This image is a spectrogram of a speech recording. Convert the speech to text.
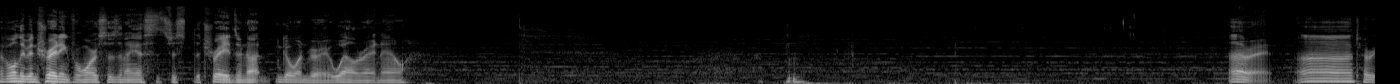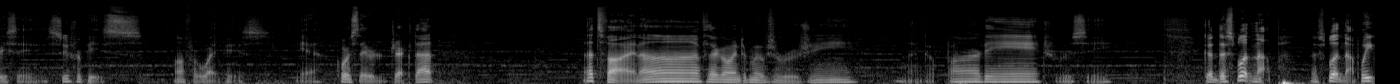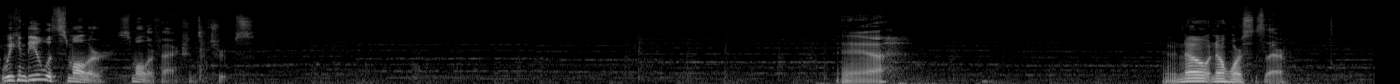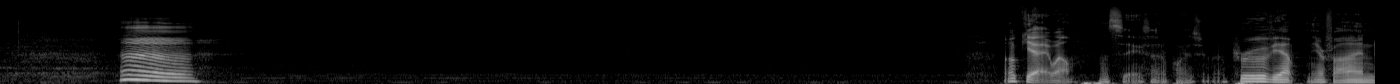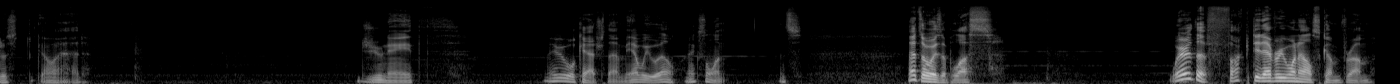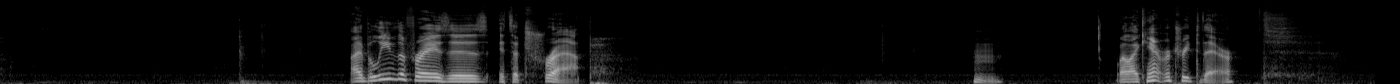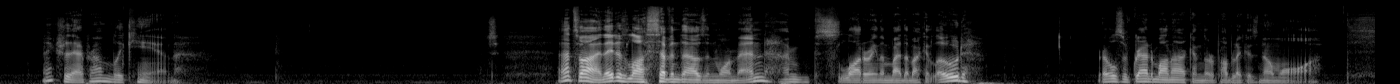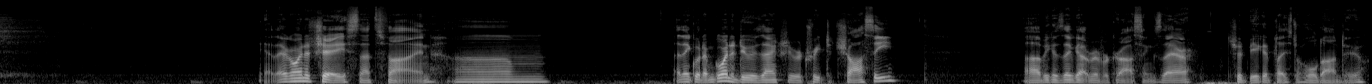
I've only been trading for horses, and I guess it's just the trades are not going very well right now. Alright. Uh, Tarisi. Sue for peace. Offer white peace. Yeah, of course they would reject that. That's fine. Uh, if they're going to move to Ruji, Langobardi, Trusi. Good, they're splitting up. They're splitting up. We, we can deal with smaller smaller factions of troops. Yeah. No no horses there. Okay, well, let's see. Center points. Approve. Yep, you're fine. Just go ahead. June 8th. Maybe we'll catch them. Yeah, we will. Excellent. That's that's always a plus. Where the fuck did everyone else come from? I believe the phrase is, it's a trap. Hmm. Well, I can't retreat there. Actually, I probably can. That's fine. They just lost 7,000 more men. I'm slaughtering them by the bucket load. Rebels of Grand Monarch and the Republic is no more. Yeah, they're going to chase. That's fine. Um, I think what I'm going to do is actually retreat to Chauci. Uh, because they've got river crossings there. Should be a good place to hold on to.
